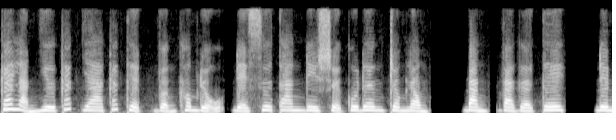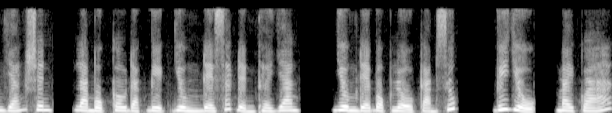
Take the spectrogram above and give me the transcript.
cái lạnh như cắt da cắt thịt vẫn không đủ để xua tan đi sự cô đơn trong lòng. Bằng và GT, đêm Giáng sinh là một câu đặc biệt dùng để xác định thời gian, dùng để bộc lộ cảm xúc. Ví dụ, may quá,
